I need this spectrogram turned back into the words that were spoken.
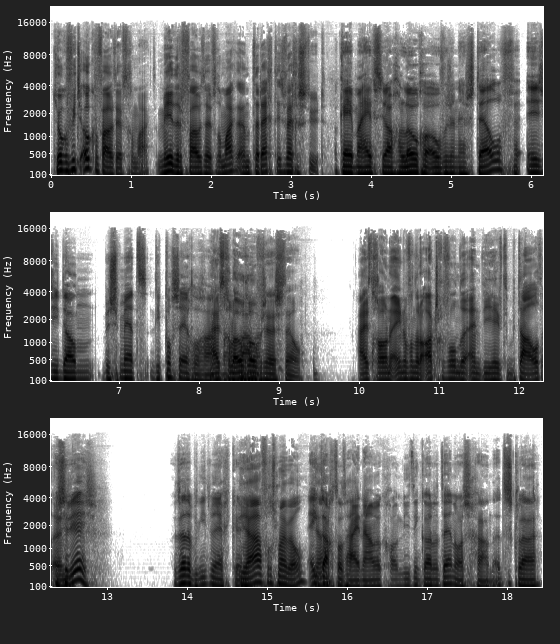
Djokovic ook een fout heeft gemaakt. Meerdere fouten heeft gemaakt en terecht is weggestuurd. Oké, maar heeft hij dan gelogen over zijn herstel? Of is hij dan besmet die postzegel gaan hij heeft gelogen over zijn herstel. Hij heeft gewoon een of andere arts gevonden en die heeft hij betaald. En... Serieus? Dat heb ik niet meegekregen. Ja, volgens mij wel. Ik Ja. dacht dat hij namelijk gewoon niet in quarantaine was gegaan. Het is klaar.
